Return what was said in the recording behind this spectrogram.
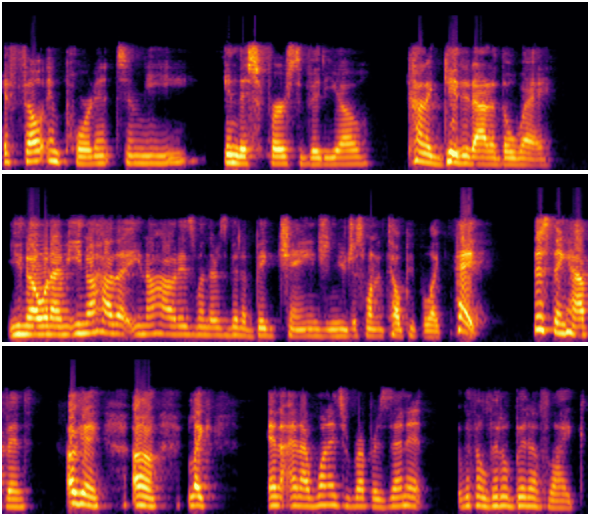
it felt important to me in this first video, kind of get it out of the way. You know what I mean? You know how that you know how it is when there's been a big change and you just want to tell people like, "Hey, this thing happened." Okay. Um like and and I wanted to represent it with a little bit of like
